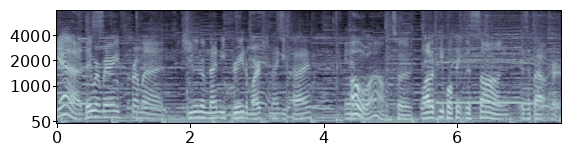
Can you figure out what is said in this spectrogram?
Yeah, they were married from uh, June of '93 to March of '95. Oh wow! So a lot of people think this song is about her.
